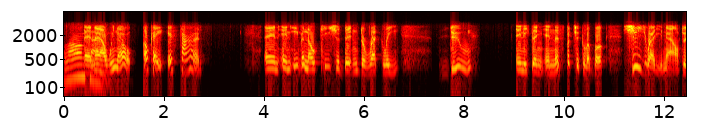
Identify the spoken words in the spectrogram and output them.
Long and time. now we know, okay, it's time. And and even though Keisha didn't directly do anything in this particular book, she's ready now to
